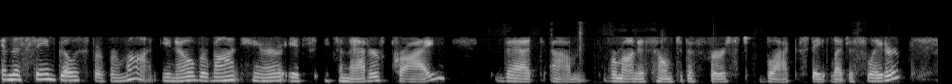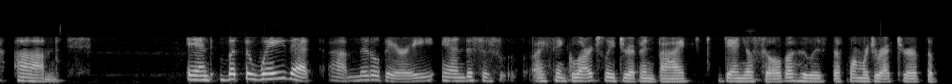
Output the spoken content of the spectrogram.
And the same goes for Vermont. You know, Vermont here, it's it's a matter of pride that um, Vermont is home to the first black state legislator. Um, and but the way that uh, Middlebury, and this is, I think, largely driven by Daniel Silva, who is the former director of the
